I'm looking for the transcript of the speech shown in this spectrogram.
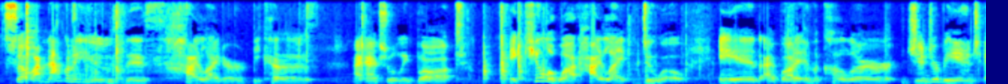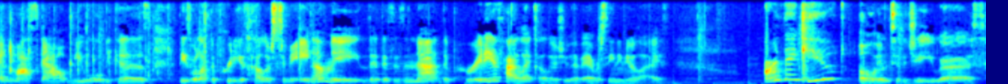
So I'm not gonna use this highlighter because I actually bought a Killawatt highlight duo and I bought it in the color Ginger Binge and Moscow Mule because these were like the prettiest colors to me. Tell me that this is not the prettiest highlight colors you have ever seen in your life. Aren't they cute? Oh, M to the G, you guys.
